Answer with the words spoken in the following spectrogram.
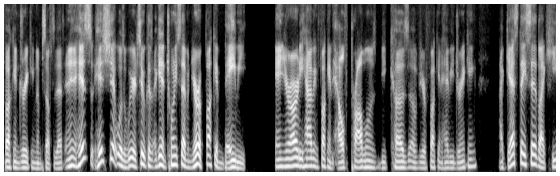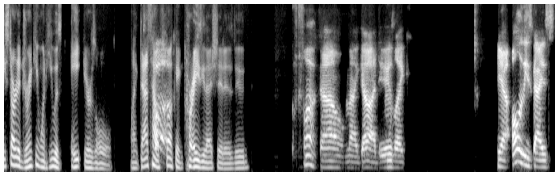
fucking drinking himself to death. And his his shit was weird too, because again, 27, you're a fucking baby and you're already having fucking health problems because of your fucking heavy drinking. I guess they said like he started drinking when he was eight years old. Like that's how Fuck. fucking crazy that shit is, dude. Fuck. Oh my god, dude. Like, yeah, all of these guys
